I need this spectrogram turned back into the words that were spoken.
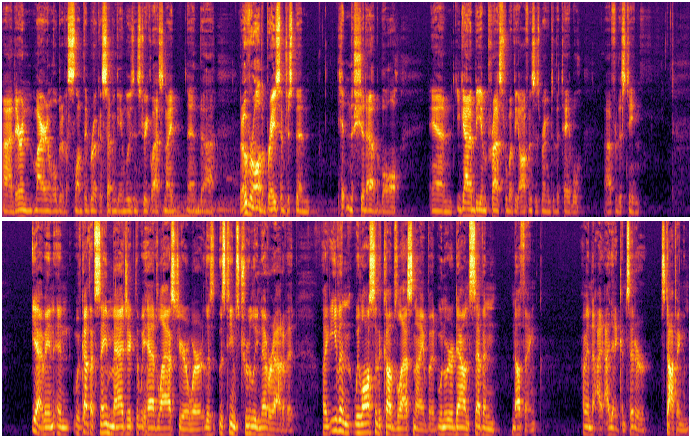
Uh, they're in mired in a little bit of a slump. They broke a seven-game losing streak last night, and uh, but overall, the Braves have just been hitting the shit out of the ball, and you got to be impressed for what the offense is bringing to the table uh, for this team. Yeah, I mean, and we've got that same magic that we had last year, where this this team's truly never out of it. Like even we lost to the Cubs last night, but when we were down seven nothing, I mean, I, I didn't consider stopping.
